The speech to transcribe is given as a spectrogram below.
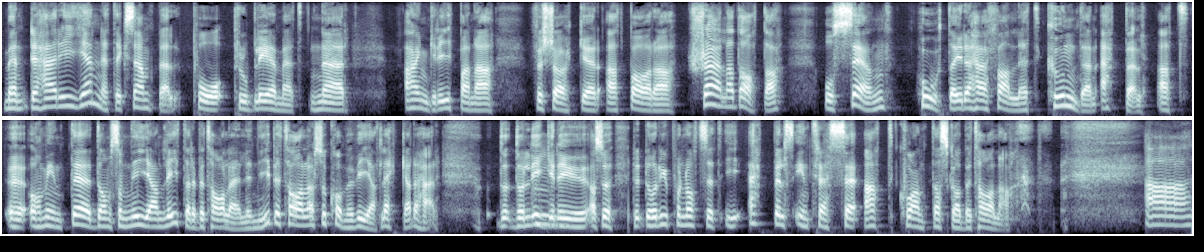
Men det här är igen ett exempel på problemet när angriparna försöker att bara stjäla data och sen hota i det här fallet kunden Apple att eh, om inte de som ni anlitade betalar eller ni betalar så kommer vi att läcka det här. Då, då ligger det ju, alltså, då, då är det ju på något sätt i Apples intresse att Quanta ska betala. Ja,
